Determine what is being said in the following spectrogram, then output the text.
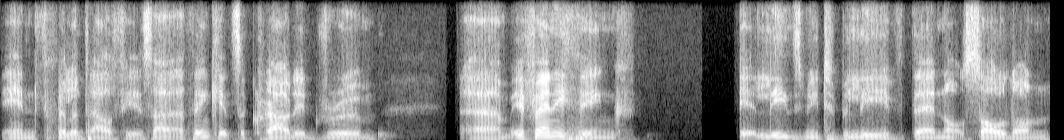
in Philadelphia. So I, I think it's a crowded room. Um, if anything, it leads me to believe they're not sold on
